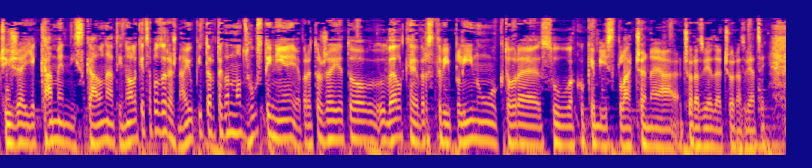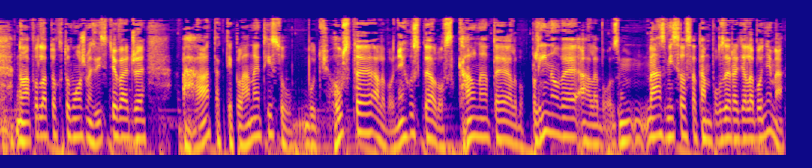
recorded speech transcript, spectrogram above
čiže je kamenný, skalnatý. No ale keď sa pozeráš na Jupiter, tak on moc hustý nie je, pretože je to veľké vrstvy plynu, ktoré sú ako keby stlačené a čoraz viac a čoraz viacej. No a podľa tohto môžeme zisťovať, že aha, tak tie planéty sú buď husté, alebo nehusté, alebo skalnaté, alebo plynové, alebo má zmysel sa tam pozerať, alebo nemá.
